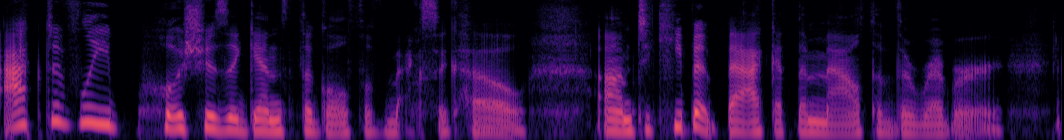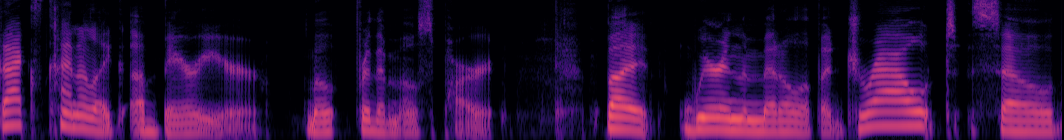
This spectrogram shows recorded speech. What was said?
actively pushes against the Gulf of Mexico um, to keep it back at the mouth of the river. It acts kind of like a barrier for the most part. But we're in the middle of a drought, so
